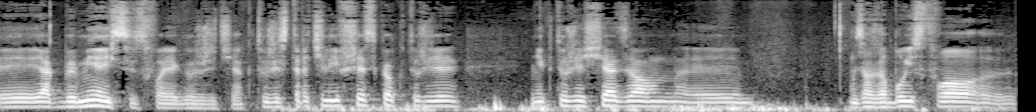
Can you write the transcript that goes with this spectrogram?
y, jakby miejscu swojego życia, którzy stracili wszystko, którzy niektórzy siedzą y, za zabójstwo y,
